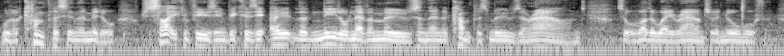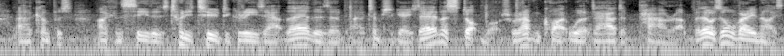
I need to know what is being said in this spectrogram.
with a compass in the middle which is slightly confusing because it, oh, the needle never moves and then the compass moves around sort of other way around to a normal uh, compass I can see that it's 22 degrees out there there's a, a temperature gauge there and a stopwatch we haven't quite worked out how to power up but that was all very nice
